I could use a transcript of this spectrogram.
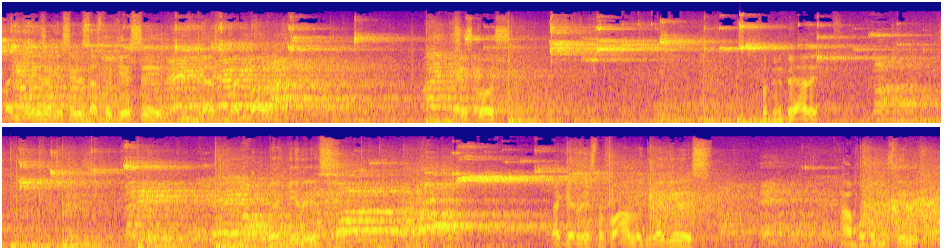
Θα γυρίζει και Σίδης θα στοχίσει. Δημητριάδης που πάει την μπάλα. Σίσκος. Στο Δημητριάδη. Κυριακίδης. Θα κερδίσει το φάουλο. Κυριακίδης. Από τον Κουστίδη.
